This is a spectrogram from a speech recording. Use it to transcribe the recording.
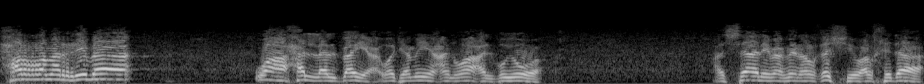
حرم الربا وأحل البيع وجميع أنواع البيوع. السالمة من الغش والخداع.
